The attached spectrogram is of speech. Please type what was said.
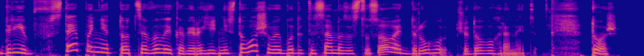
дріб в степені, то це велика вірогідність того, що ви будете саме застосовувати другу чудову границю. Тож,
